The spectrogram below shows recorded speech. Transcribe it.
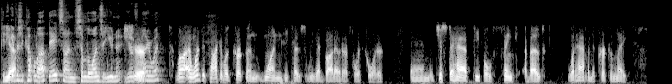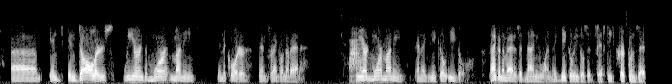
Can you give us a couple of updates on some of the ones that you you're sure. familiar with? Well, I want to talk about Kirkland one because we had brought out our fourth quarter and just to have people think about what happened to Kirkland Lake. Uh, in in dollars, we earned more money in the quarter than Franco Nevada. Wow. We earned more money than Agnico Eagle. Franco Nevada's at 91, Agnico Eagle's at 50, Kirkland's at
